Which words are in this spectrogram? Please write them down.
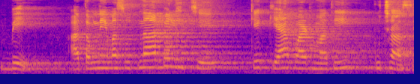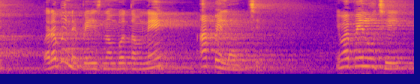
બે. આ તમને એમાં સૂચના આપેલી જ છે કે કયા પાઠમાંથી પૂછાશે. બરાબર ને? પેજ નંબર તમને આપેલા જ છે. એમાં પેલું છે,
